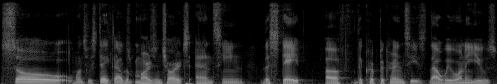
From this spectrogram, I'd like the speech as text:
so once we staked out the margin charts and seen the state of the cryptocurrencies that we want to use,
